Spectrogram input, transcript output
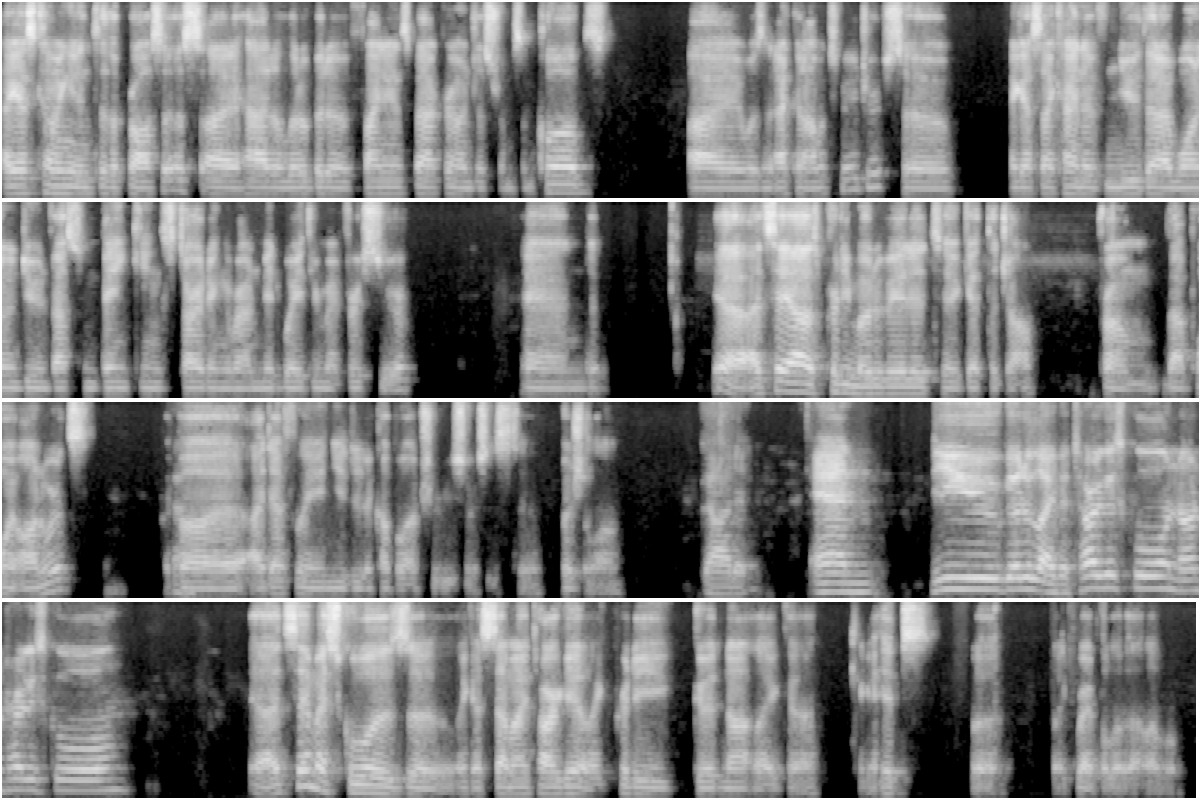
I guess coming into the process, I had a little bit of finance background just from some clubs. I was an economics major, so I guess I kind of knew that I wanted to do investment banking starting around midway through my first year. And yeah, I'd say I was pretty motivated to get the job from that point onwards. Okay. But I definitely needed a couple extra resources to push along. Got it. And do you go to like a target school, non-target school? Yeah, I'd say my school is a, like a semi-target, like pretty good, not like a like a HYPS, but like right below that level.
